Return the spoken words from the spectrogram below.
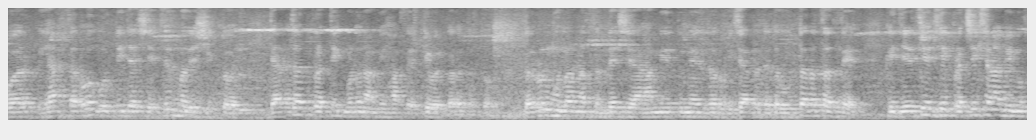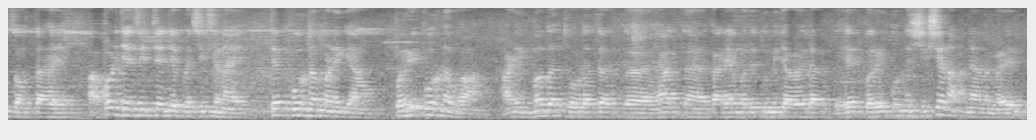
वर्क ह्या सर्व गोष्टी ज्या शेतीमध्ये शिकतो त्याचं प्रतीक म्हणून आम्ही हा फेस्टिवल करत असतो. तरुण मुलांना संदेश आहे. आम्ही तुम्ही जर विचारलं त्याचं उत्तरच असेल की जेसीच ही प्रशिक्षणाभिमुख संस्था आहे आपण जेसीचे जे प्रशिक्षण आहे ते पूर्णपणे घ्या परिपूर्ण व्हा. आणि मग थोडंसं ह्या कार्यामध्ये तुम्ही ज्या वेळेला हे परिपूर्ण शिक्षण आपल्याला मिळेल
